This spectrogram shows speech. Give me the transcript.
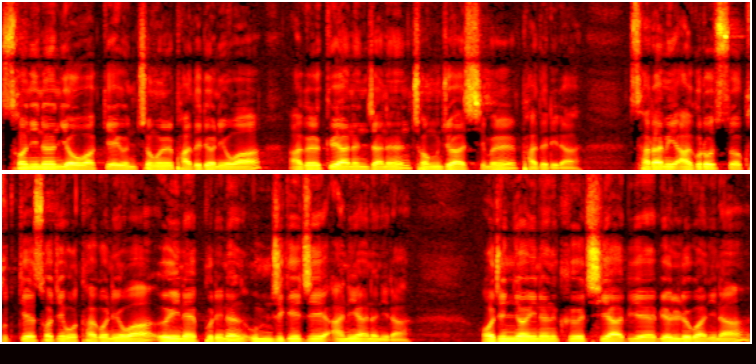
선인은 여호와께 은총을 받으려니와 악을 꾀하는 자는 정죄하심을 받으리라. 사람이 악으로서 굳게 서지 못하거니와 의인의 뿌리는 움직이지 아니하느니라. 어진 여인은 그 지아비의 멸류관이나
